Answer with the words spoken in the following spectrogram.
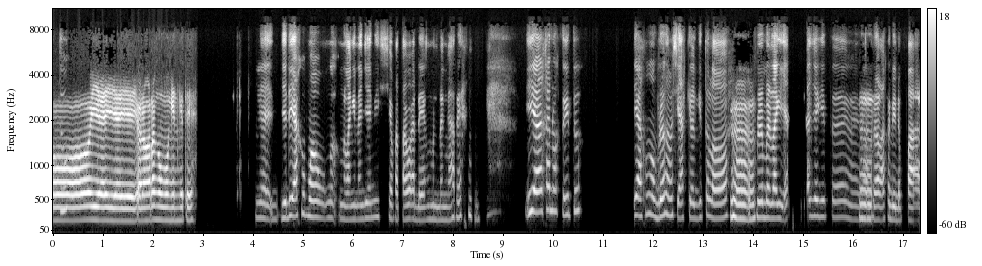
gitu oh iya iya iya orang-orang ngomongin gitu ya. ya jadi aku mau nge- ngelangin aja nih siapa tahu ada yang mendengar ya iya kan waktu itu ya aku ngobrol sama si Akil gitu loh Hmm. bener-bener lagi aja gitu Hmm. ngobrol aku di depan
